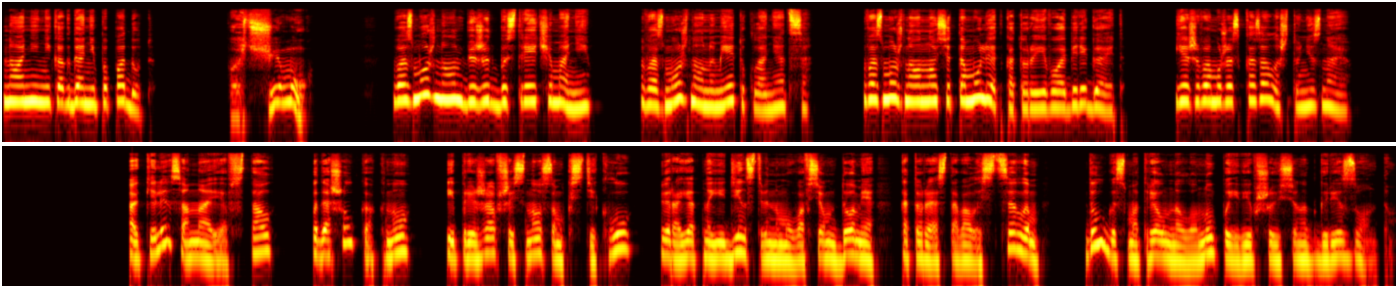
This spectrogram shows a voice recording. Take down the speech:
«Но они никогда не попадут». «Почему?» «Возможно, он бежит быстрее, чем они. Возможно, он умеет уклоняться. Возможно, он носит амулет, который его оберегает. Я же вам уже сказала, что не знаю». Акелес Аная встал, подошел к окну и, прижавшись носом к стеклу, вероятно, единственному во всем доме, которое оставалось целым, долго смотрел на луну, появившуюся над горизонтом.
